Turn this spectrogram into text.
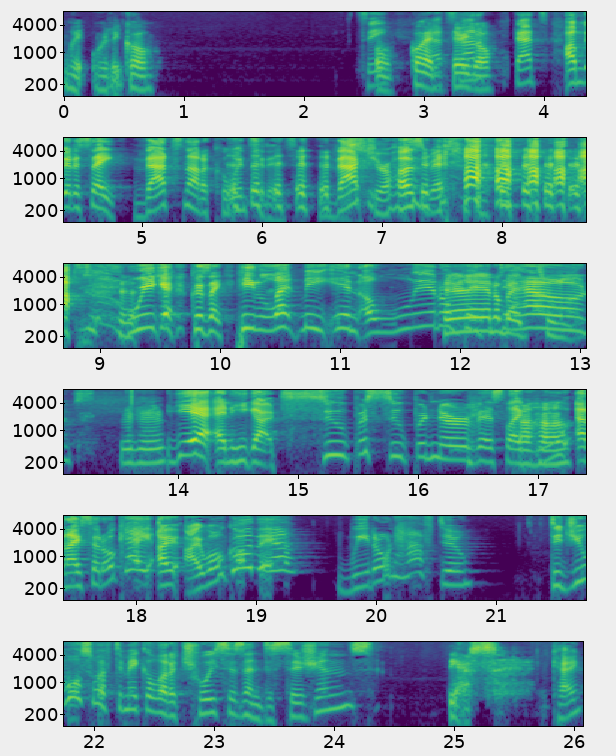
wait, where'd it go? See, oh, go ahead. There you go. A, that's I'm gonna say that's not a coincidence. that's your husband. we get because like he let me in a little, a little bit down. Mm-hmm. Yeah, and he got super super nervous. Like, uh-huh. and I said, okay, I I won't go there. We don't have to. Did you also have to make a lot of choices and decisions? Yes. Okay.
